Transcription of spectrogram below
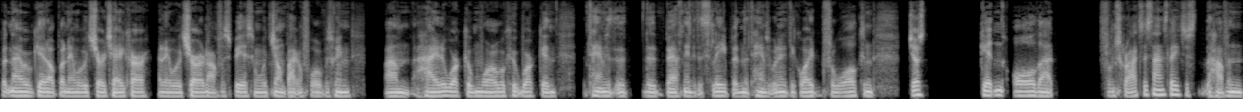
But now we would get up and then we would share childcare and then we would share an office space and we'd jump back and forth between um, how to work and where we could work and the times that the Beth needed to sleep and the times that we needed to go out for walks and just getting all that from scratch essentially. Just having,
